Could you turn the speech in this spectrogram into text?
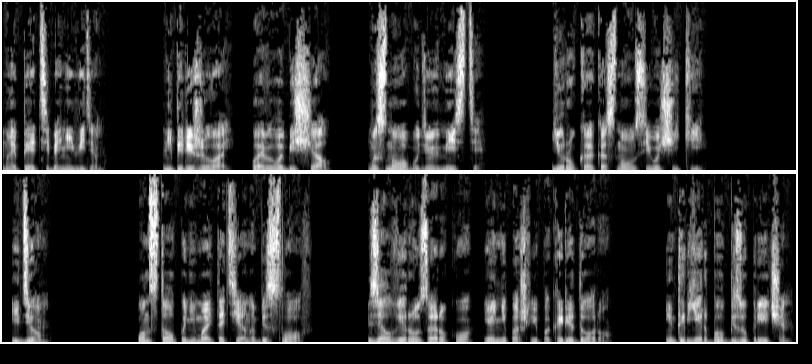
«Мы опять тебя не видим. Не переживай, Павел обещал. Мы снова будем вместе». Ее рука коснулась его щеки. «Идем». Он стал понимать Татьяну без слов. Взял Веру за руку, и они пошли по коридору. Интерьер был безупречен.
